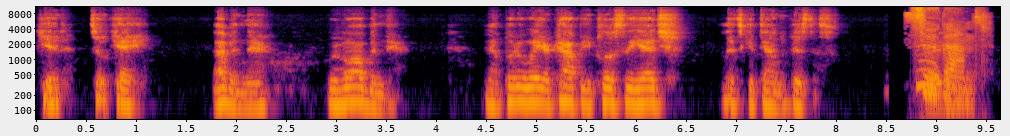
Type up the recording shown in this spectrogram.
Kid, it's okay. I've been there. We've all been there. Now put away your copy close to the edge. Let's get down to business. Zögernd.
